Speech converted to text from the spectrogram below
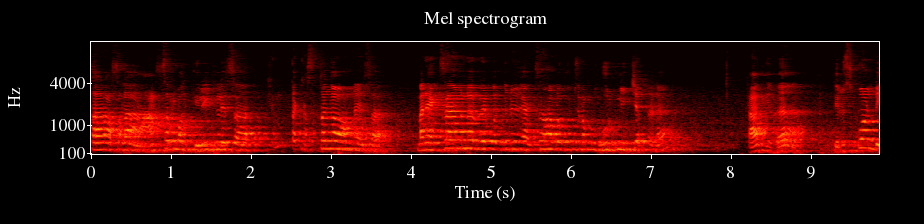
సార్ అసలు ఆ ఆన్సర్ మాకు తెలియట్లేదు సార్. ఎంత కష్టంగా ఉన్నాయి సార్. మరి ఎగ్జామినర్ రేపు పొద్దున ఎగ్జామ్ హాల్లో కూర్చున్నప్పుడు ఊరికి ఇచ్చేస్తాడా? కాదు కదా. అది తెలుసుకోండి.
